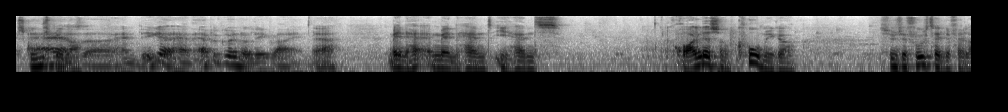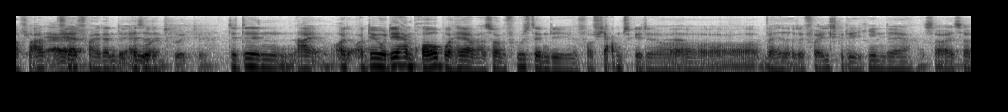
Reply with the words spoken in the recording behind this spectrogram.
skuespiller. Ja, altså, han, ligger, han er begyndt at lægge vejen. Ja. Men, men han, i hans rolle som komiker, synes jeg fuldstændig falder flat, ja, ja. flat fra hinanden. Det altså, det, det, det, nej, og, og det er jo det, han prøver på her, at være sådan fuldstændig forfjamsket og, ja. og, hvad hedder det, forelsket i hende der. Så altså,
